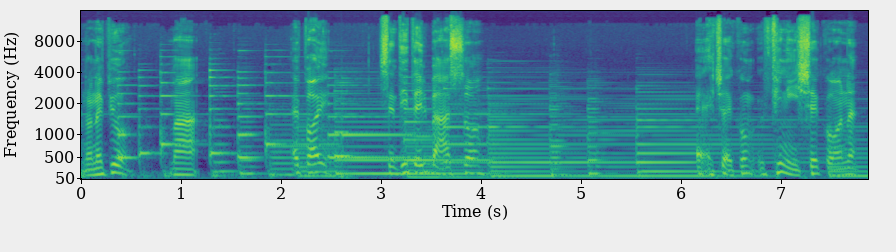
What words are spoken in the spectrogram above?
non è più, ma... E poi sentite il basso, e cioè com, finisce con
